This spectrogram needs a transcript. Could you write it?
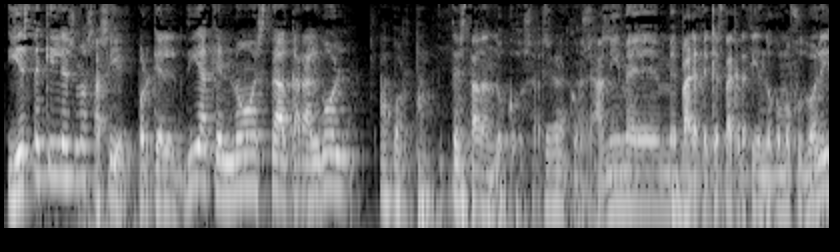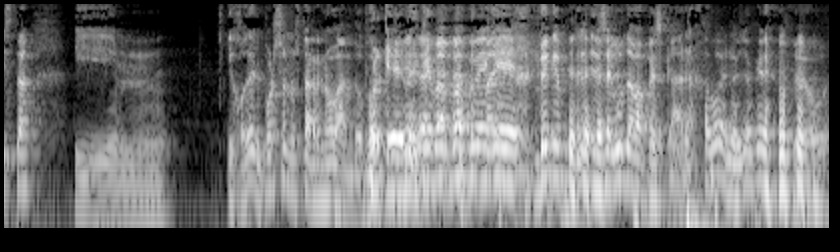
Y este Quiles no es así, porque el día que no está cara al gol, Aporta. te está dando cosas. Te da cosas. A mí me, me parece que está creciendo como futbolista y... Y joder, por eso no está renovando, porque ve que, va- va- Ve va- que- ve que en segunda va a pescar. Ah, bueno, yo creo. Pero bueno,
